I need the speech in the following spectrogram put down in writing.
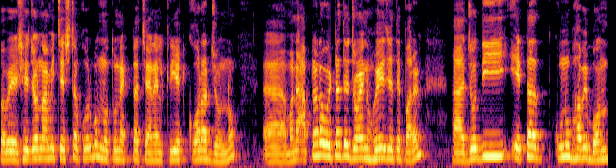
তবে সেজন্য আমি চেষ্টা করব নতুন একটা চ্যানেল ক্রিয়েট করার জন্য। মানে আপনারা ওইটাতে জয়েন হয়ে যেতে পারেন। যদি এটা কোনোভাবে বন্ধ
